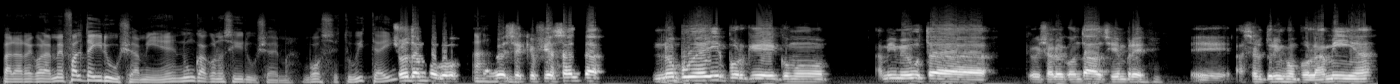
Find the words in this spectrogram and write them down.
Para recordar. Me falta Iruya a mí, ¿eh? Nunca conocí Iruya además. ¿Vos estuviste ahí? Yo tampoco. Ah. Las veces que fui a Salta no pude ir porque como a mí me gusta, creo que ya lo he contado siempre, eh, hacer turismo por la mía,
